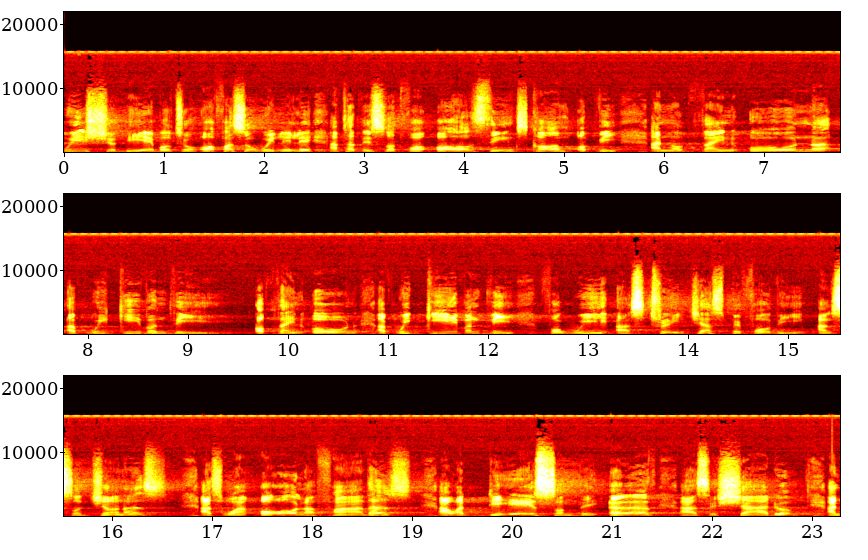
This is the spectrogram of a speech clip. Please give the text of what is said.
we should be able to offer so willingly after this thought for all things come of thee, and of thine own have we given thee. Of thine own have we given thee. For we are strangers before thee and sojourners, as were all our fathers. Our days on the earth as a shadow, and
